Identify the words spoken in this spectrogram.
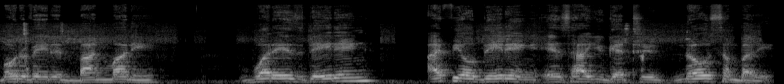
motivated by money. What is dating? I feel dating is how you get to know somebody.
